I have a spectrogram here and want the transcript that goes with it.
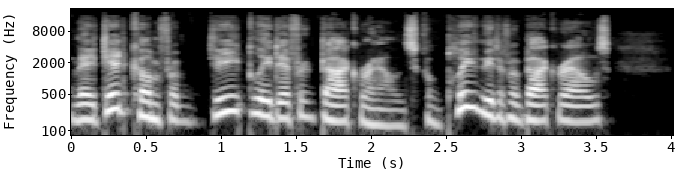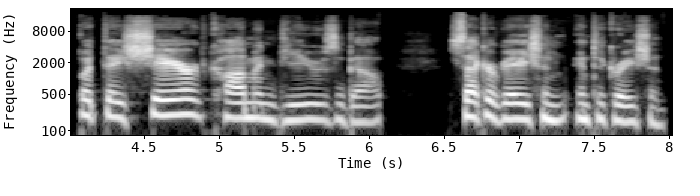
they did come from deeply different backgrounds, completely different backgrounds, but they shared common views about segregation, integration,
